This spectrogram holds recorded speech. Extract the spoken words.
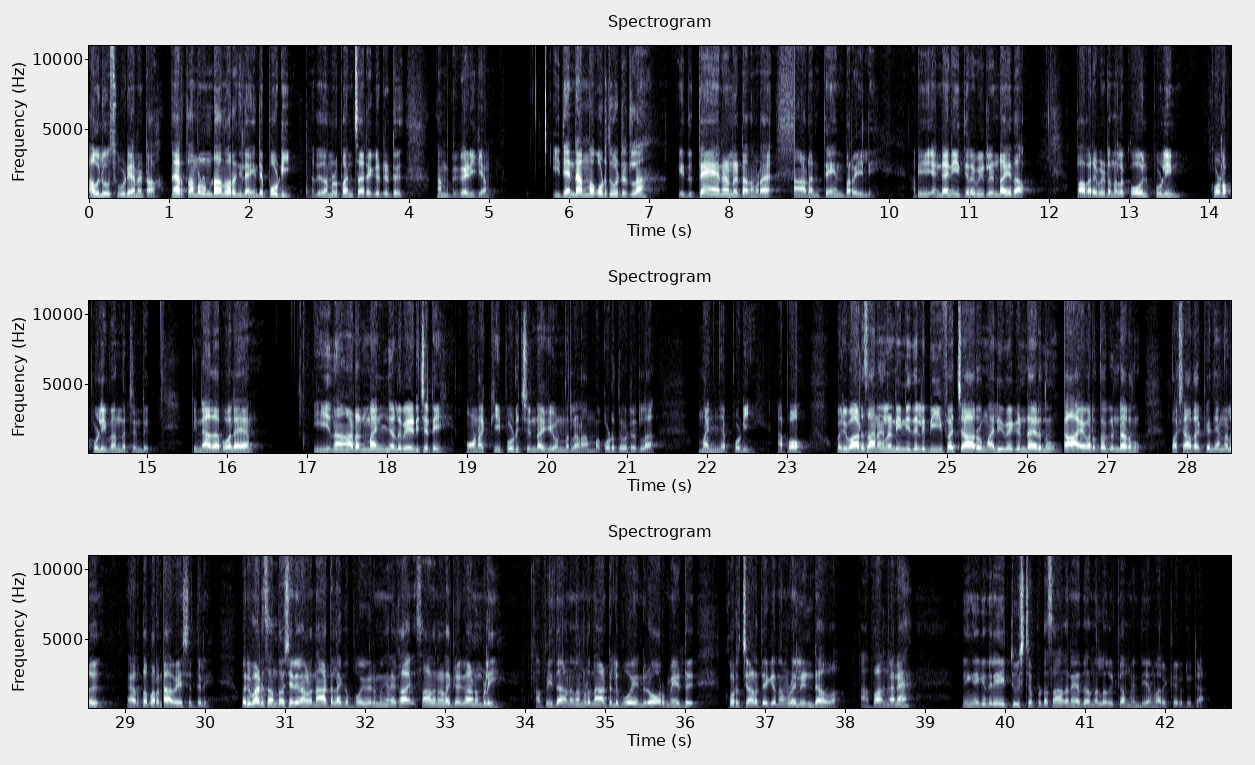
അവലോസ് കൂടിയാണ് കേട്ടോ. നേരത്തെ നമ്മൾ ഉണ്ടാന്ന് പറഞ്ഞില്ല അതിന്റെ പൊടി. അത് നമ്മൾ പഞ്ചസാരയൊക്കെ ഇട്ടിട്ട് നമുക്ക് കഴിക്കാം. ഇതെന്റെ അമ്മ കൊടുത്തു വിട്ടിട്ടുള്ള ഇത് തേനാണ് കേട്ടോ നമ്മുടെ നാടൻ തേൻ പറയില്ലേ. അപ്പോൾ ഈ എന്റെ അനീത്തിയുടെ വീട്ടിലുണ്ടായതാണ് അപ്പോൾ അവരെ വീട്ടിൽ നിന്നുള്ള കോൽപ്പുളിയും കുടപ്പുളിയും വന്നിട്ടുണ്ട്. പിന്നെ അതേപോലെ ഈ നാടൻ മഞ്ഞൾ മേടിച്ചിട്ടേ ഉണക്കി പൊടിച്ചുണ്ടാക്കി കൊണ്ടുള്ളതാണ് അമ്മ കൊടുത്തു വിട്ടിട്ടുള്ള മഞ്ഞപ്പൊടി. അപ്പോൾ ഒരുപാട് സാധനങ്ങളുണ്ട്. ഇനി ഇതിൽ ബീഫ് അച്ചാറും അലിവൊക്കെ ഉണ്ടായിരുന്നു. കായ വറുത്തൊക്കെ ഉണ്ടായിരുന്നു. പക്ഷെ അതൊക്കെ ഞങ്ങൾ നേരത്തെ പറഞ്ഞ ആവേശത്തിൽ ഒരുപാട് സന്തോഷമല്ലേ നമ്മുടെ നാട്ടിലൊക്കെ പോയി വരുമ്പോൾ ഇങ്ങനെ സാധനങ്ങളൊക്കെ കാണുമ്പോഴേ അപ്പോൾ ഇതാണ് നമ്മുടെ നാട്ടിൽ പോയതിന്റെ ഒരു ഓർമ്മയായിട്ട് കുറച്ച് നമ്മുടെ ഉണ്ടാവുക. അപ്പോൾ അങ്ങനെ നിങ്ങൾക്ക് ഇതിൽ ഏറ്റവും ഇഷ്ടപ്പെട്ട സാധനം ഏതാണെന്നുള്ളത് കമന്റ് ചെയ്യാൻ മറക്കരുതിട്ടാ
